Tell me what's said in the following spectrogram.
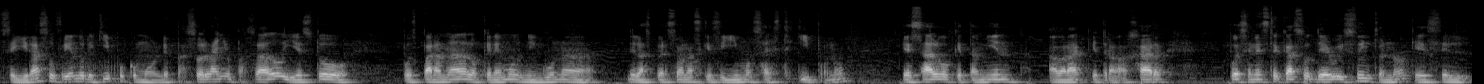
seguirá sufriendo el equipo como le pasó el año pasado y esto pues para nada lo queremos ninguna de las personas que seguimos a este equipo, ¿no? es algo que también habrá que trabajar, pues en este caso Derry Swinton, ¿no? que es el,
